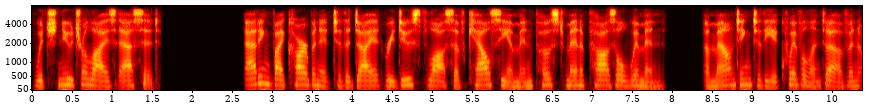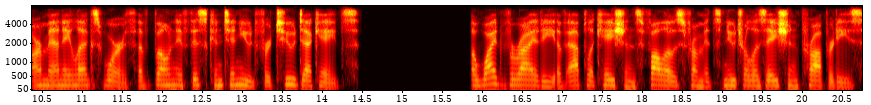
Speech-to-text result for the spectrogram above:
which neutralize acid. Adding bicarbonate to the diet reduced loss of calcium in postmenopausal women, amounting to the equivalent of an arm and a leg's worth of bone if this continued for two decades. A wide variety of applications follows from its neutralization properties,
